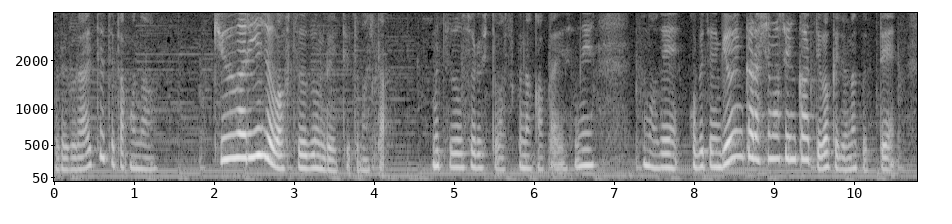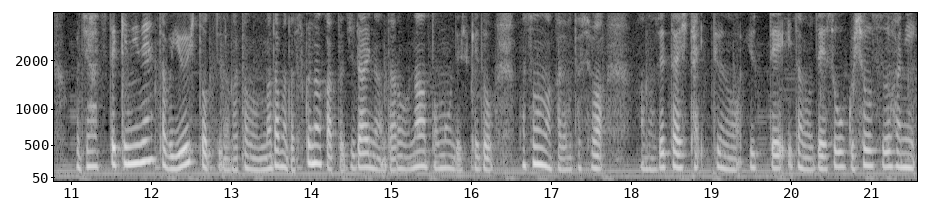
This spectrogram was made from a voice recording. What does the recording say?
どれぐらいって言ってたかな。9割以上は普通分娩って言ってました。無痛をする人は少なかったですね。なので個別に病院からしませんかっていうわけじゃなくって自発的にね多分言う人っていうのが多分まだまだ少なかった時代なんだろうなと思うんですけど、まあ、その中で私はあの絶対したいっていうのを言っていたのですごく少数派に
